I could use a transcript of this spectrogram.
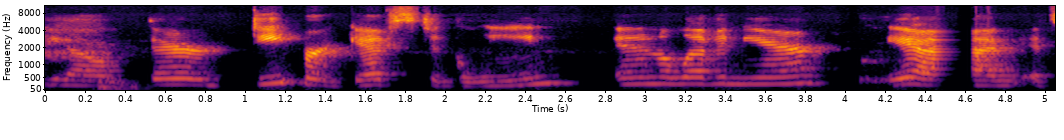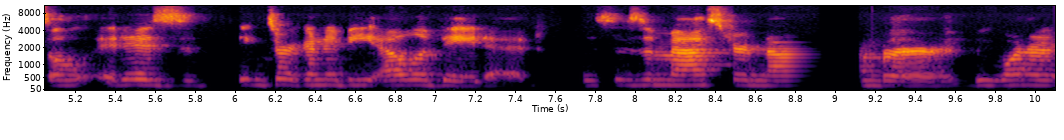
You know, there are deeper gifts to glean in an 11 year. Yeah, and it's a, it is things are going to be elevated. This is a master number. We want to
